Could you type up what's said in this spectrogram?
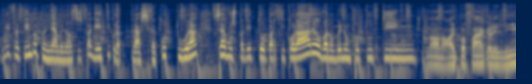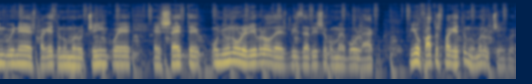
Nel frattempo prendiamo i nostri spaghetti con la classica cottura. Serve un spaghetto particolare o vanno bene un po' tutti? No, no, anche le linguine, spaghetto numero 5 e 7, ognuno è libero di sbizzarrirsi come vuole. Ecco. Io ho fatto spaghetto numero 5.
